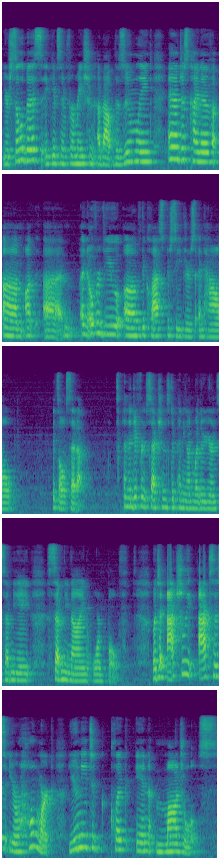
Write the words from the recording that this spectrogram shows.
your syllabus. It gives information about the Zoom link and just kind of um, uh, an overview of the class procedures and how it's all set up. And the different sections depending on whether you're in 78, 79, or both. But to actually access your homework, you need to click in modules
